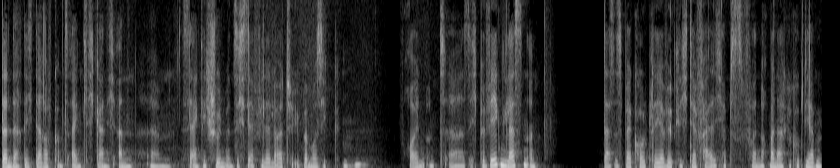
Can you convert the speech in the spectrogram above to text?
dann dachte ich, darauf kommt es eigentlich gar nicht an. Ähm, ist ja eigentlich schön, wenn sich sehr viele Leute über Musik mhm. freuen und äh, sich bewegen lassen. Und das ist bei Coldplay ja wirklich der Fall. Ich habe es vorhin nochmal nachgeguckt. Die haben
